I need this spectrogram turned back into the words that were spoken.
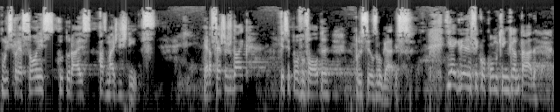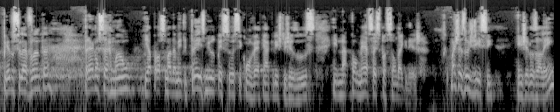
com expressões culturais as mais distintas. Era festa judaica. Esse povo volta para os seus lugares. E a igreja ficou como que encantada. Pedro se levanta, prega um sermão e aproximadamente 3 mil pessoas se convertem a Cristo Jesus e na, começa a expansão da igreja. Mas Jesus disse, em Jerusalém,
